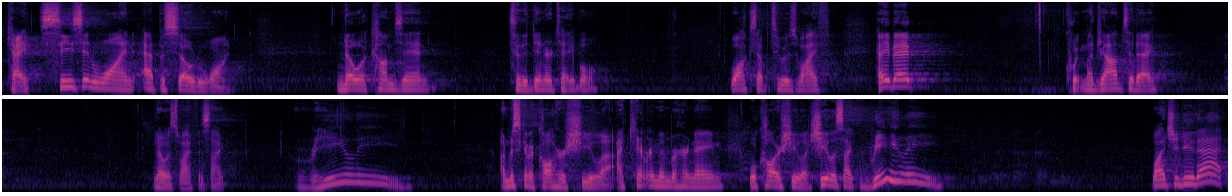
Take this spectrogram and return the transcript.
okay? Season one, episode one. Noah comes in to the dinner table, walks up to his wife. Hey, babe, quit my job today. Noah's wife is like, Really? I'm just gonna call her Sheila. I can't remember her name. We'll call her Sheila. Sheila's like, Really? Why'd you do that?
